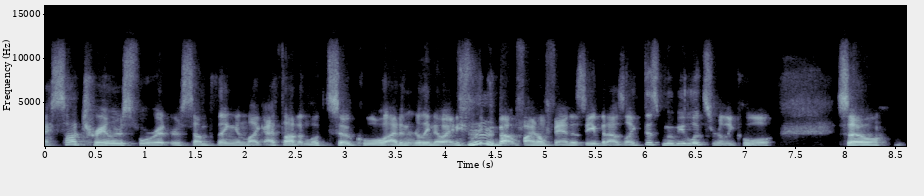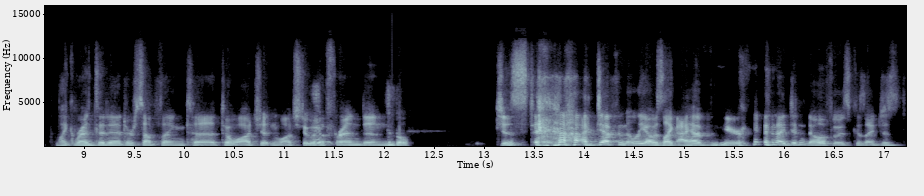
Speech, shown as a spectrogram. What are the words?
I saw trailers for it or something, and like I thought it looked so cool. I didn't really know anything Hmm. about Final Fantasy, but I was like, this movie looks really cool. So like rented it or something to to watch it and watched it with a friend and. Just I definitely I was like I have them here and I didn't know if it was because I just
